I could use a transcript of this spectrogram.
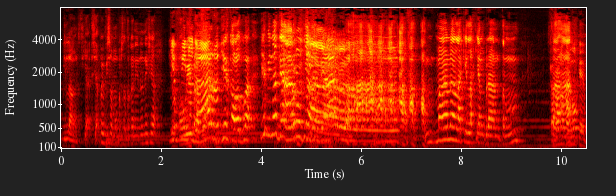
bilang siapa, siapa yang bisa mempersatukan Indonesia? Ya, Jokowi, Vina. Garut. Iya kalau gua, ya Vina Garut lah. Vina Garut. Mana laki-laki yang berantem Karena saat bokep.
